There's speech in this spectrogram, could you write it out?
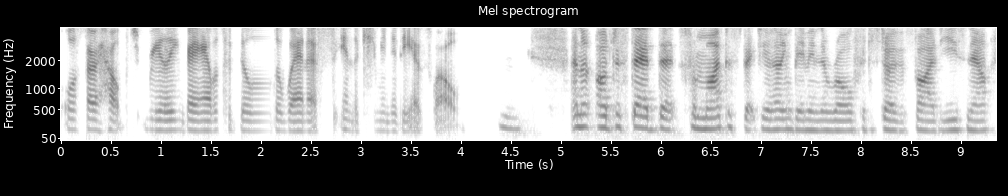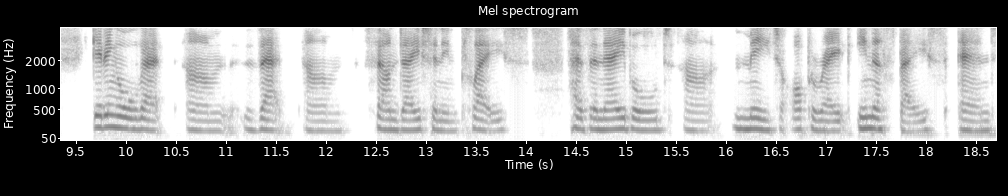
also helped really being able to build awareness in the community as well. And I'll just add that from my perspective, having been in the role for just over five years now, getting all that um, that um, foundation in place has enabled uh, me to operate in a space and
